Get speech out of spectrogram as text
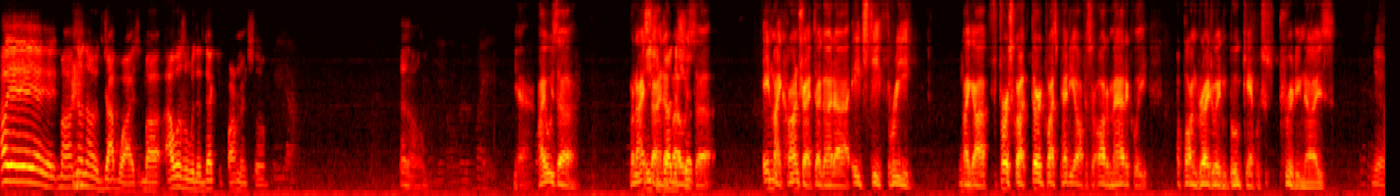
Oh yeah, yeah, yeah, yeah. But, no, no, job wise, but I wasn't with the deck department, so. You know. Yeah, I was uh when I signed up, I was uh in my contract. I got uh HT three, Mm-hmm. I got first class, third class petty officer automatically upon graduating boot camp, which was pretty nice. Yeah.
